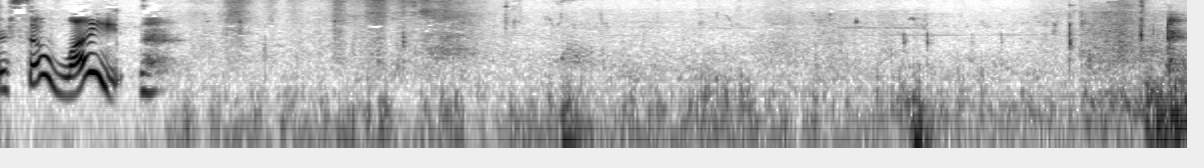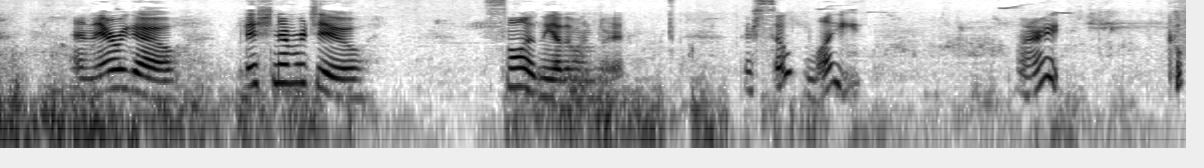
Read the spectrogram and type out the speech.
They're so light. And there we go. Fish number two. Smaller than the other one, but they're so light. All right. Cool.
